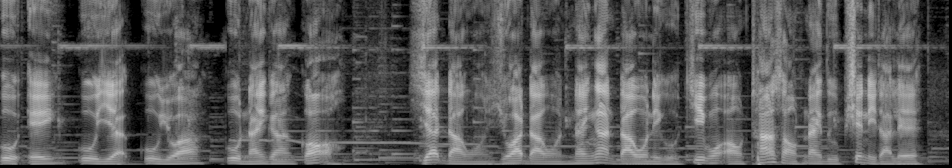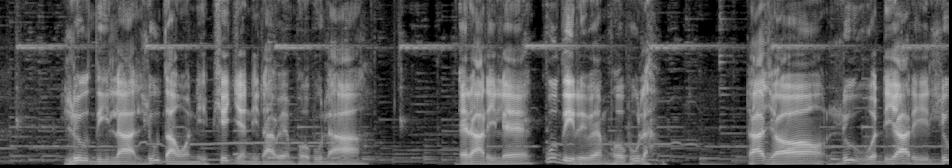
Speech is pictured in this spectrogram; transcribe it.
ကိုယ်အိမ်ကိုယ့်ရက်ကိုယ့်ရွာကိုယ်နိုင်ငံကောင်းအောင်ရက်တာဝန်ရွာတာဝန်နိုင်ငံတာဝန်တွေကိုကြေပွန်အောင်ထမ်းဆောင်နိုင်သူဖြစ်နေတာလဲလူသီလလူတာဝန်တွေဖြည့်ကျင့်နေတာပဲမဟုတ်ဘူးလားအဲ့ဒါတွေလဲကုသိုလ်တွေပဲမဟုတ်ဘူးလား ဒါကြောင့်လူဝတ္တရားတွေလူ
